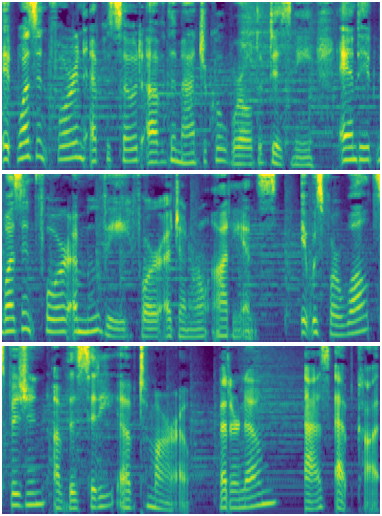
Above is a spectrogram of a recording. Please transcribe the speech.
It wasn't for an episode of The Magical World of Disney, and it wasn't for a movie for a general audience. It was for Walt's vision of the city of tomorrow, better known as Epcot.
